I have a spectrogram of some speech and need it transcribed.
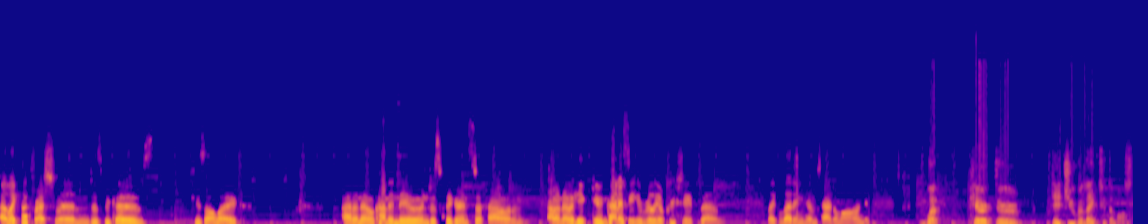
I like the freshman just because he's all like, I don't know, kind of new and just figuring stuff out. And I don't know, he you can kind of see he really appreciates them, like letting him tag along. What character did you relate to the most?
